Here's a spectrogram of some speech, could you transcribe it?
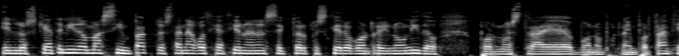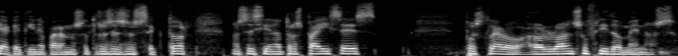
en los que ha tenido más impacto esta negociación en el sector pesquero con Reino Unido por nuestra, bueno, por la importancia que tiene para nosotros ese sector? No sé si en otros países, pues claro, lo han sufrido menos.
